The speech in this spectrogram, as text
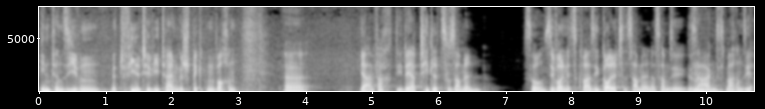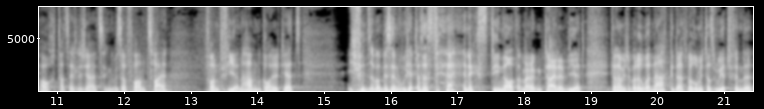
intensiven, mit viel TV-Time gespickten Wochen, äh, ja, einfach die Idee hat, Titel zu sammeln. So, sie wollen jetzt quasi Gold sammeln, das haben sie gesagt. Mhm. Das machen sie auch tatsächlich ja jetzt in gewisser Form. Zwei von vier haben Gold jetzt. Ich finde es aber ein bisschen weird, dass es der NXT North American Title wird. Dann habe ich aber darüber nachgedacht, warum ich das weird finde.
